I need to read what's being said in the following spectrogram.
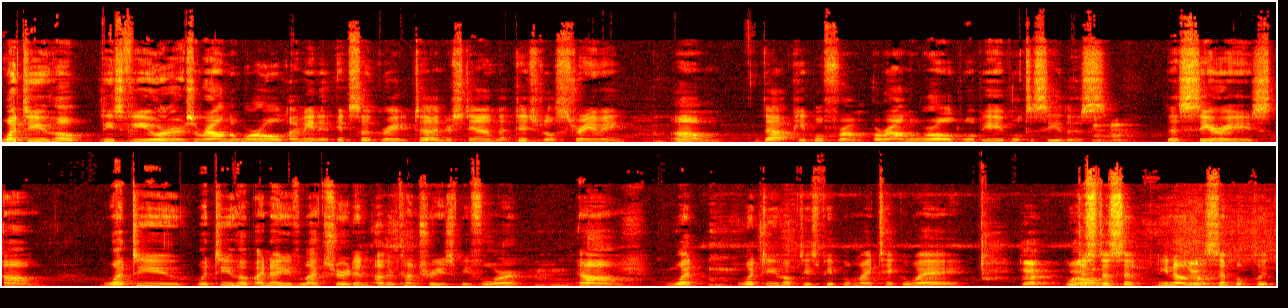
what do you hope these viewers around the world? I mean, it, it's so great to understand that digital streaming, um, that people from around the world will be able to see this hmm this series. Um, what do you What do you hope? I know you've lectured in other countries before. hmm Um, what What do you hope these people might take away? That well, just the sim- you know yeah. the simple pl-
